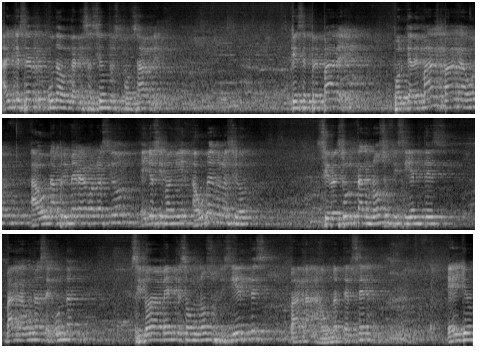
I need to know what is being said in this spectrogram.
Hay que ser una organización responsable. Que se prepare, porque además van a, un, a una primera evaluación, ellos iban a ir a una evaluación, si resultan no suficientes, van a una segunda, si nuevamente son no suficientes, van a una tercera. Ellos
